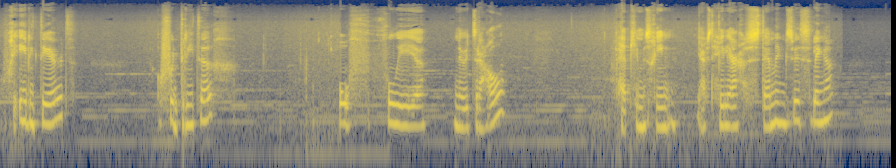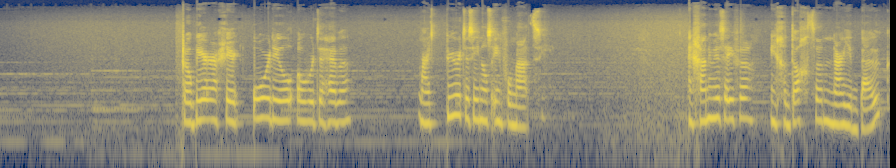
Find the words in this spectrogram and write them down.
of geïrriteerd of verdrietig? Of voel je je neutraal? Of heb je misschien juist heel erg stemmingswisselingen? Probeer er geen oordeel over te hebben maar het puur te zien als informatie. En ga nu eens even in gedachten naar je buik.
